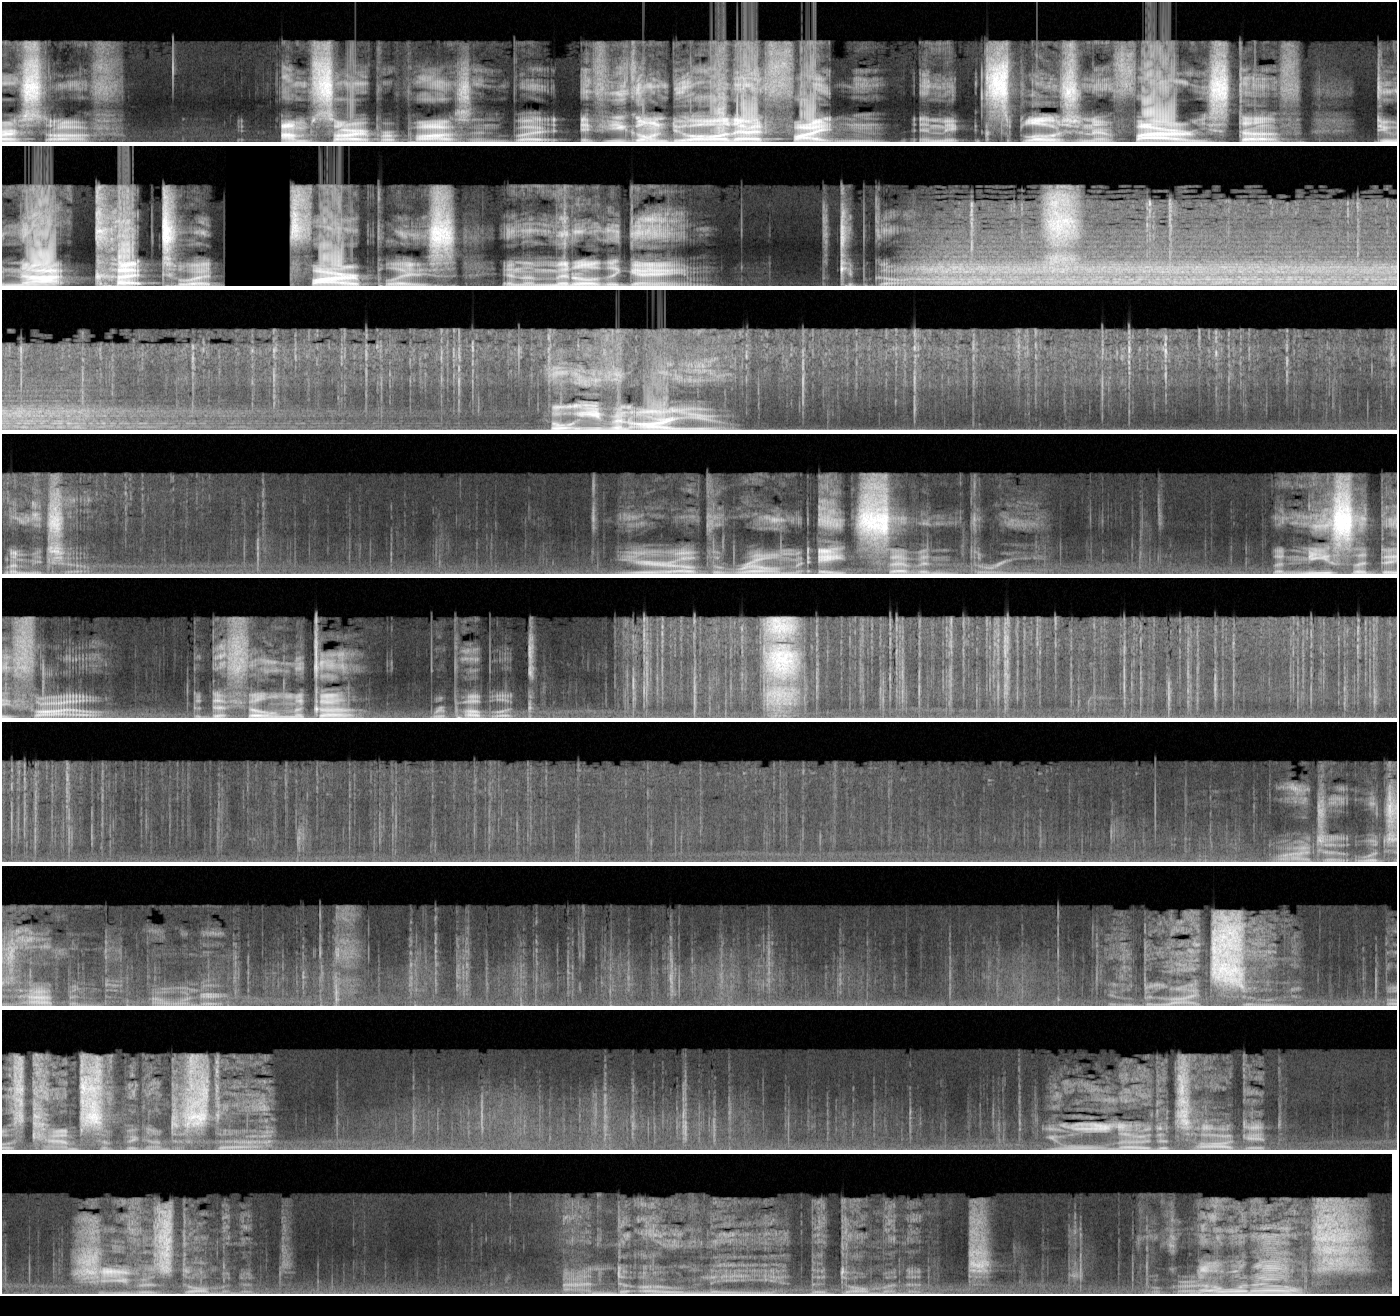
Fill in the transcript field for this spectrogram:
First off, I'm sorry for pausing, but if you're gonna do all that fighting and the explosion and fiery stuff, do not cut to a fireplace in the middle of the game. Let's keep going. Who even are you? Let me chill. Year of the Realm 873. The Nysa Defile. The Dhalmekian Republic. What just, what just happened? I wonder. It'll be light soon. Both camps have begun to stir. You all know the target. Shiva's dominant. And only the dominant. Okay. No one else?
